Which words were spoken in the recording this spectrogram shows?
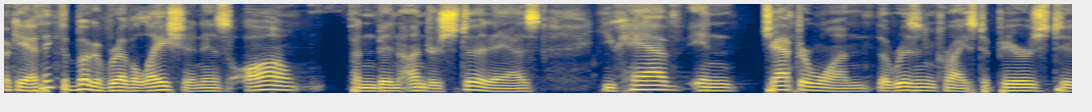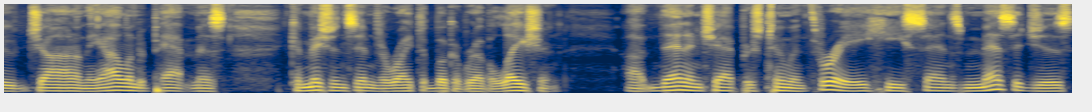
Okay, I think the book of Revelation has often been understood as you have in chapter 1, the risen Christ appears to John on the island of Patmos, commissions him to write the book of Revelation. Uh, then in chapters 2 and 3, he sends messages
